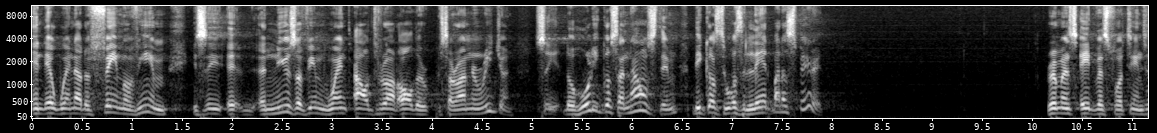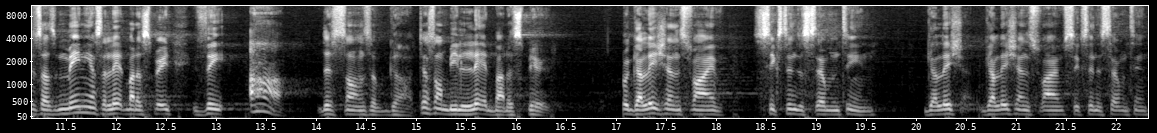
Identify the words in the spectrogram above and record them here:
and there went out a fame of him. You see, a, a news of him went out throughout all the surrounding region. See, the Holy Ghost announced him because he was led by the Spirit. Romans 8, verse 14 says, As many as are led by the Spirit, they are the sons of God. Just don't be led by the Spirit. For Galatians 5, 16 to 17. Galatians, Galatians 5, 16 to 17.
